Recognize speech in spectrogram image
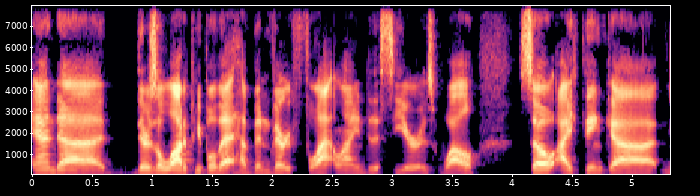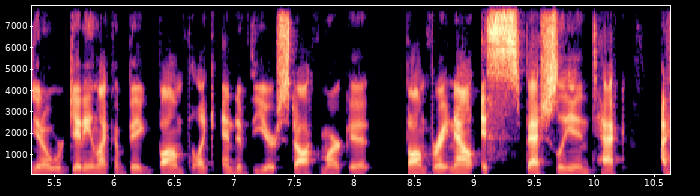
And uh, there's a lot of people that have been very flatlined this year as well. So I think uh, you know we're getting like a big bump, like end of the year stock market bump right now, especially in tech. I,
